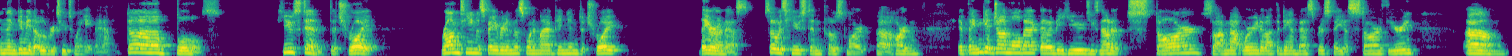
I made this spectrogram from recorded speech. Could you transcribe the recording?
and then give me the over 228 and a half. Duh, Bulls. Houston, Detroit. Wrong team is favored in this one, in my opinion. Detroit, they are a mess. So is Houston post uh, Harden. If they can get John Wall back, that would be huge. He's not a star, so I'm not worried about the Dan Besbris fate a star theory. Um,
